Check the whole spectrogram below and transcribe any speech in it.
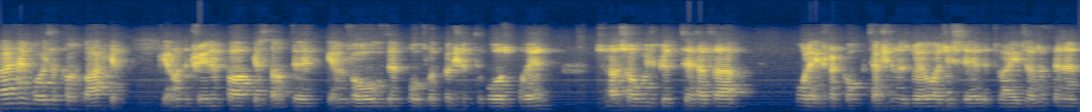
I think boys are coming back and getting on the training park and starting to get involved and hopefully pushing towards playing. So that's always good to have that more extra competition as well, as you said, it drives everything and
